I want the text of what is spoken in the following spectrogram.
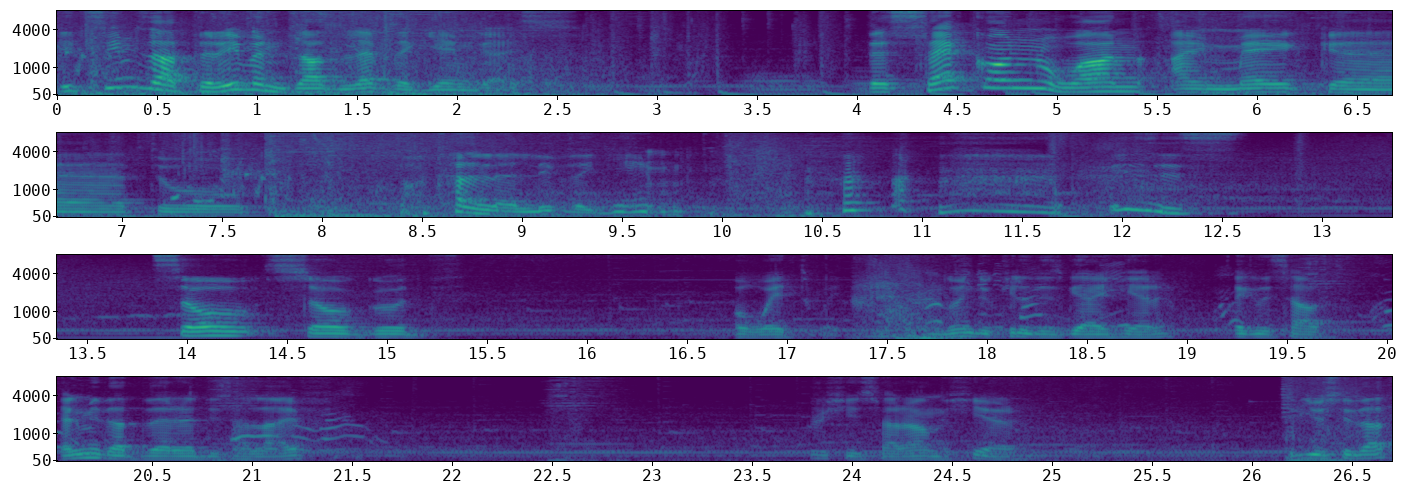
It seems that Riven just left the game, guys. The second one I make uh, to totally leave the game. this is so, so good. Oh, wait, wait. I'm going to kill this guy here. Check this out. Tell me that the red is alive. She's around here. Did you see that?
